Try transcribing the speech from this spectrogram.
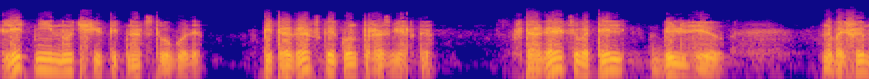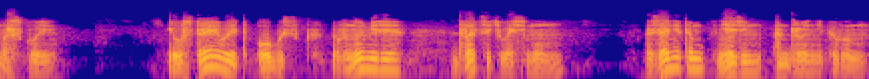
Летней ночью 15 -го года Петроградская контрразведка вторгается в отель «Бельвью» на Большой Морской и устраивает обыск в номере 28-м, занятом князем Андронниковым.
